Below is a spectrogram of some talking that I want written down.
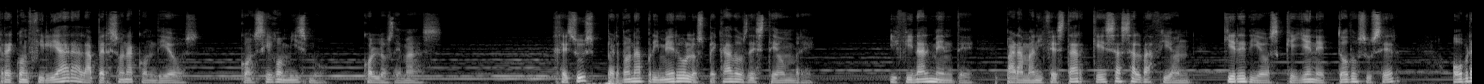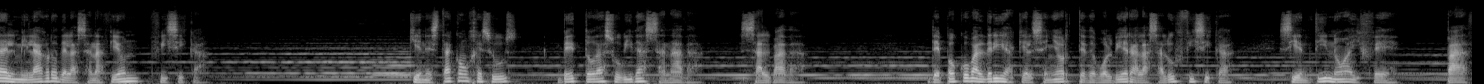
reconciliar a la persona con Dios, consigo mismo, con los demás. Jesús perdona primero los pecados de este hombre, y finalmente, para manifestar que esa salvación quiere Dios que llene todo su ser, obra el milagro de la sanación física. Quien está con Jesús ve toda su vida sanada, salvada. De poco valdría que el Señor te devolviera la salud física si en ti no hay fe, paz,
